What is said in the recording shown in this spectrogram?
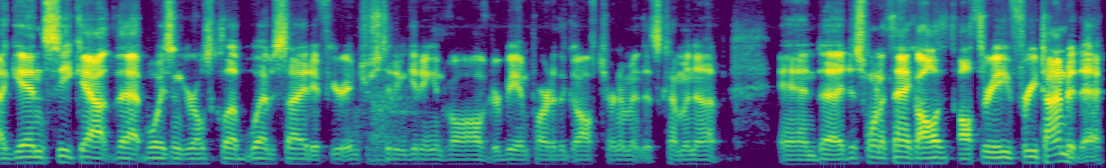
again, seek out that Boys and Girls Club website if you're interested in getting involved or being part of the golf tournament that's coming up. And uh, just want to thank all all three for your time today.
